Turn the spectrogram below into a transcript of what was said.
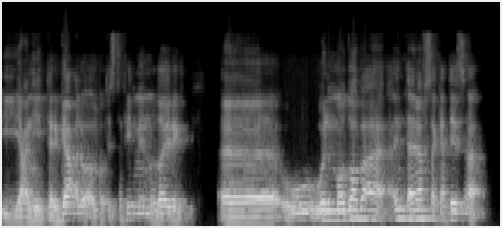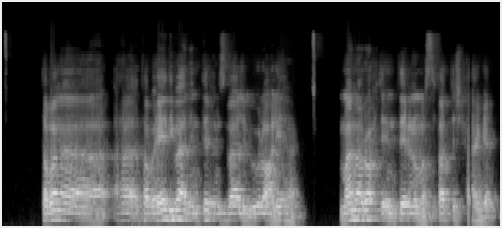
يعني ترجع له أو تستفيد منه direct آه والموضوع بقى أنت نفسك هتزهق. طب أنا ه... طب هي دي بقى ال interns بقى اللي بيقولوا عليها. ما أنا رحت intern وما استفدتش حاجة.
